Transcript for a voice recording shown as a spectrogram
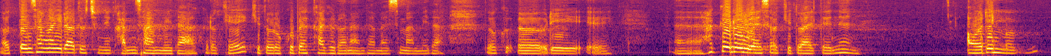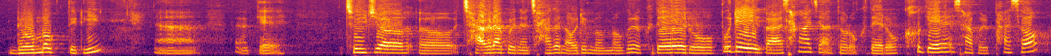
어떤 상황이라도 주님 감사합니다. 그렇게 기도로 고백하기로 한다. 말씀합니다. 또 그, 어, 우리 에, 어, 학교를 위해서 기도할 때는 어린 모- 묘목들이 아, 이렇게 줄지어 어, 자라고 있는 작은 어린 묘목을 그대로 뿌리가 상하지 않도록 그대로 크게 삽을 파서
